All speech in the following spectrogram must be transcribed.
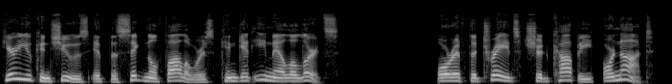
Here you can choose if the signal followers can get email alerts, or if the trades should copy or not,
